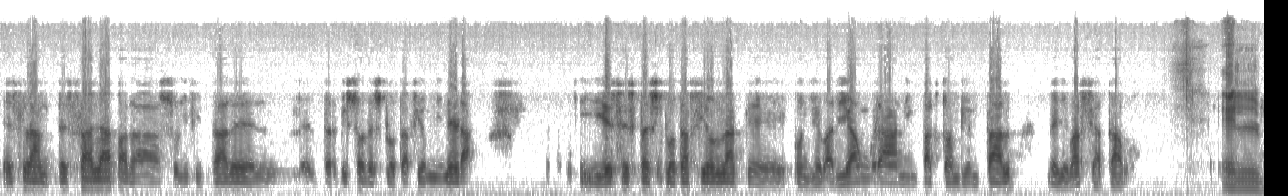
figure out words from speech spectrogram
es la antesala para solicitar el, permiso de explotación minera y es esta explotación la que conllevaría un gran impacto ambiental de llevarse a cabo. El,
